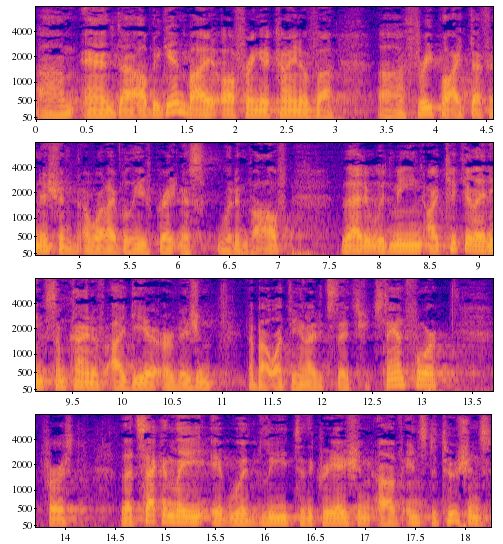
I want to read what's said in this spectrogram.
Um, and I'll begin by offering a kind of three-part definition of what I believe greatness would involve that it would mean articulating some kind of idea or vision about what the United States should stand for, first. That secondly, it would lead to the creation of institutions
